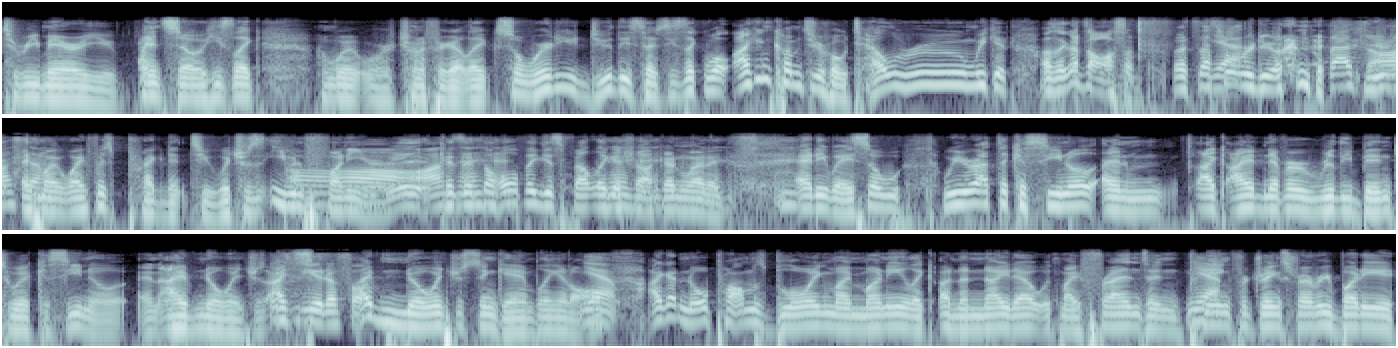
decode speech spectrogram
to remarry you, and so he's like, we're, we're trying to figure out like, so where do you do these types? He's like, well, I can come to your hotel room. We could. I was like, that's awesome. That's that's Yeah. what we're doing. That's awesome. And my wife was pregnant too, which was even Aw. funnier because the whole thing just felt like a shotgun wedding. Anyway, so we were at the casino, and Um, like I had never really been to a casino, and I have no interest. I It's just- beautiful. I have no interest in gambling at all. Yeah. I got no problems blowing my money like on a night out with my friends and Yeah. paying for drinks for everybody,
